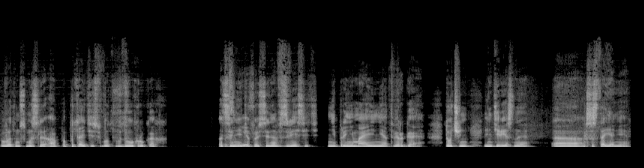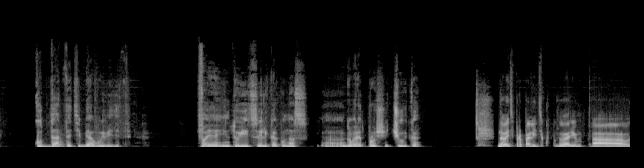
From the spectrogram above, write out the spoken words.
В этом смысле, а попытайтесь вот в двух руках оценить взвесить. эту стену, взвесить, не принимая и не отвергая. Это очень интересное э, состояние куда-то тебя выведет. Твоя интуиция, или как у нас э, говорят проще, чуйка. Давайте про политику поговорим. А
